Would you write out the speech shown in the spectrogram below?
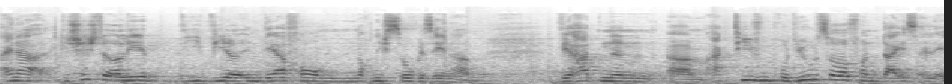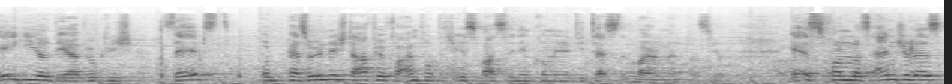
eine Geschichte erlebt, die wir in der Form noch nicht so gesehen haben. Wir hatten einen ähm, aktiven Producer von DICE LA hier, der wirklich selbst und persönlich dafür verantwortlich ist, was in dem Community Test Environment passiert. Er ist von Los Angeles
